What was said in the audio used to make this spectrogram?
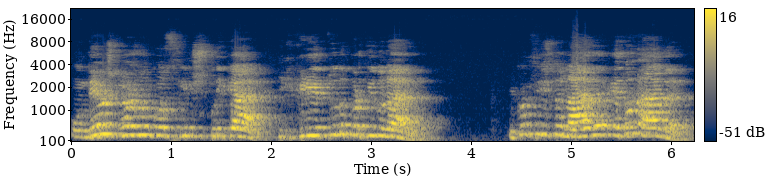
Um Deus que nós não conseguimos explicar e que cria tudo a partir do nada. E quando se diz do nada, é do nada.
